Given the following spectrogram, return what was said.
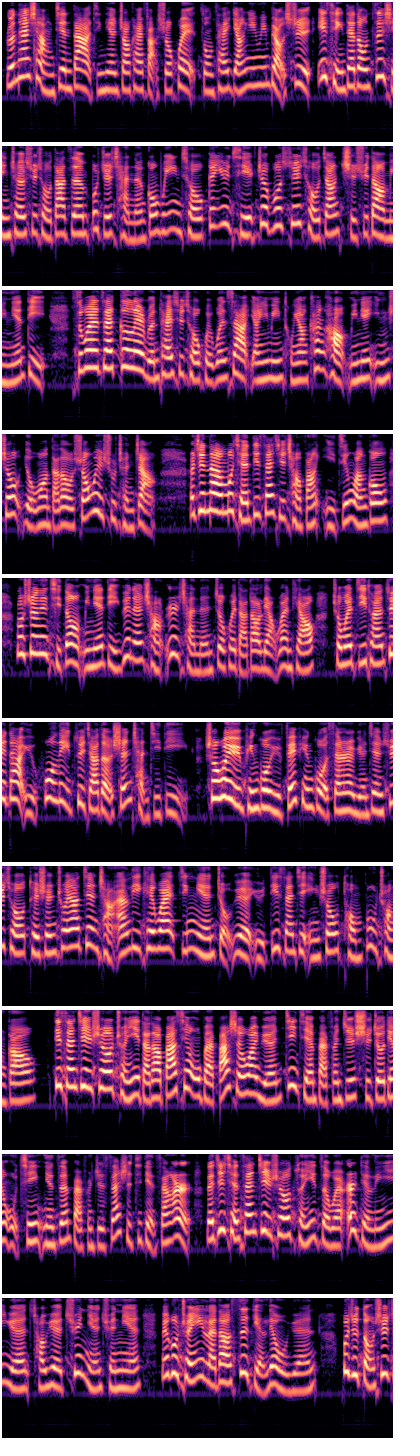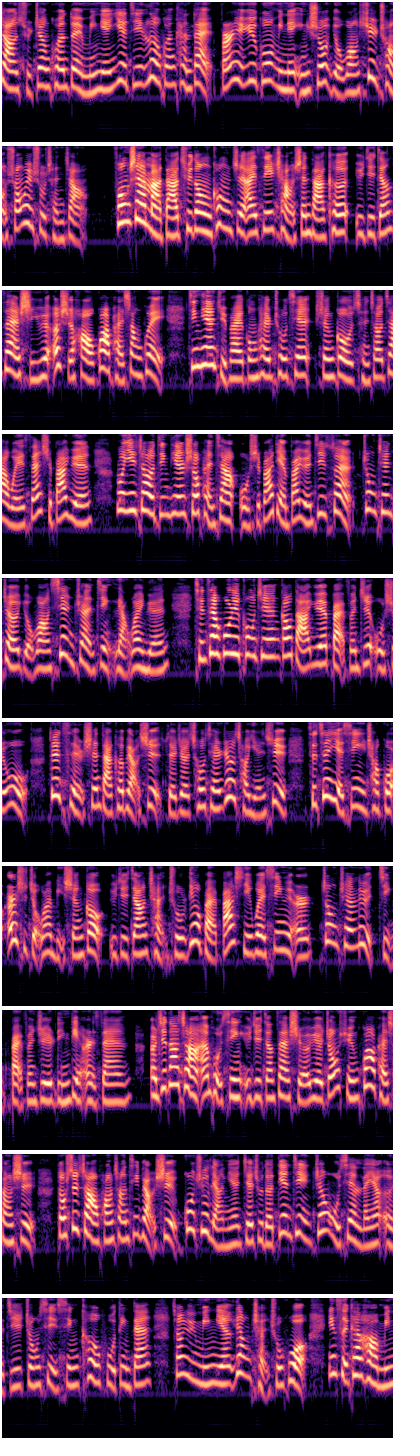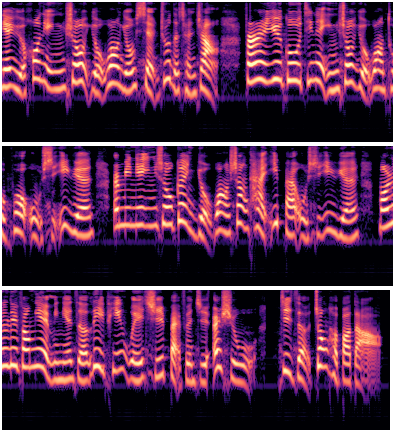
轮胎厂建大今天召开法说会，总裁杨盈明表示，疫情带动自行车需求大增，不止产能供不应求，更预期这波需求将持续到明年底。此外，在各类轮胎需求回温下，杨盈明同样看好明年营收有望达到双位数成长。而建大目前第三期厂房已经完工，若顺利启动，明年底越南厂日产能就会达到两万条，成为集团最大与获利最佳的生产基地。受惠于苹果与非苹果散热元件需求，推升冲压件厂安利 KY 今年九月与第三季营收同步创高。第三季税后纯益达到八千五百八十二万元，季减百分之十九点五七，年增百分之三十七点三二。累计前三季税后纯益则为二点零一元，超越去年全年，每股纯益来到四点六五元。不止董事长许正坤对明年业绩乐观看待，反而也预估明年营收有望续创双位数成长。风扇马达驱动控制 IC 厂升达科预计将在十一月二十号挂牌上柜。今天举办公开抽签，申购成交价为三十八元。若依照今天收盘价五十八点八元计算，中签者有望现赚近两万元，潜在获利空间高达约百分之五十五。对此，升达科表示，随着抽签热潮延续，此次也吸引超过二十九万笔申购，预计将产出六百八十一位幸运儿，中签率仅百分之零点二三。而机大厂安普新预计将在十二月中旬挂牌上市。董事长黄长青表示，过去两年接触的电竞真无线蓝牙耳机中系新客户订单将于明年量产出货，因此看好明年与后年营收有望有显著的成长。反而预估今年营收有望突破五十亿元，而明年营收更有望上看一百五十亿元。毛利率方面，明年则力拼维持百分之二十五。记者综合报道。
